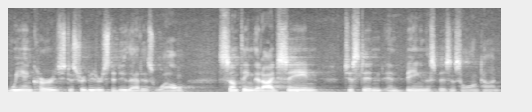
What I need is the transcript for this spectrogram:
We encourage distributors to do that as well. Something that I've seen just in, in being in this business a long time.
